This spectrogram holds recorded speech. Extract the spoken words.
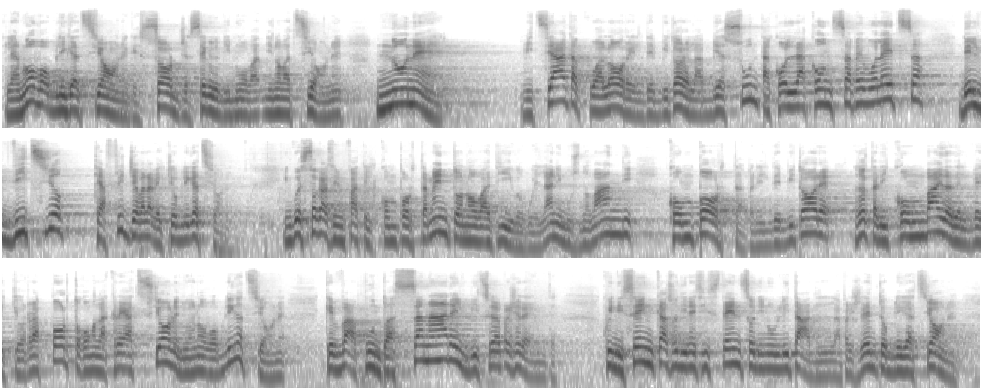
la nuova obbligazione che sorge a seguito di, nuova, di innovazione non è viziata qualora il debitore l'abbia assunta con la consapevolezza del vizio che affliggeva la vecchia obbligazione. In questo caso infatti il comportamento novativo, quell'animus novandi, comporta per il debitore una sorta di convalida del vecchio rapporto con la creazione di una nuova obbligazione che va appunto a sanare il vizio della precedente. Quindi se in caso di inesistenza o di nullità della precedente obbligazione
